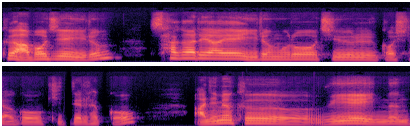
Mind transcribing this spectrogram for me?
그 아버지의 이름 사가랴의 이름으로 지을 것이라고 기대를 했고 아니면 그 위에 있는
